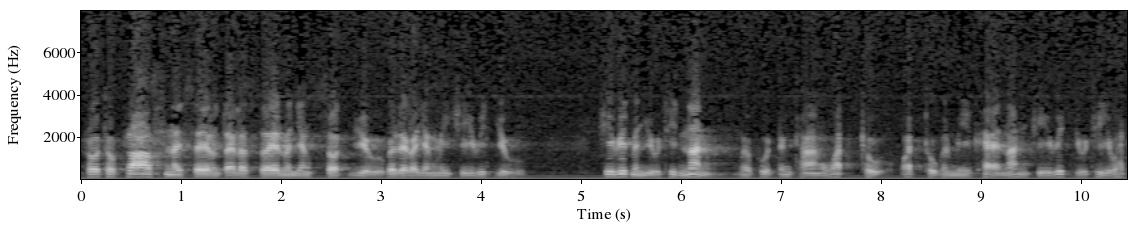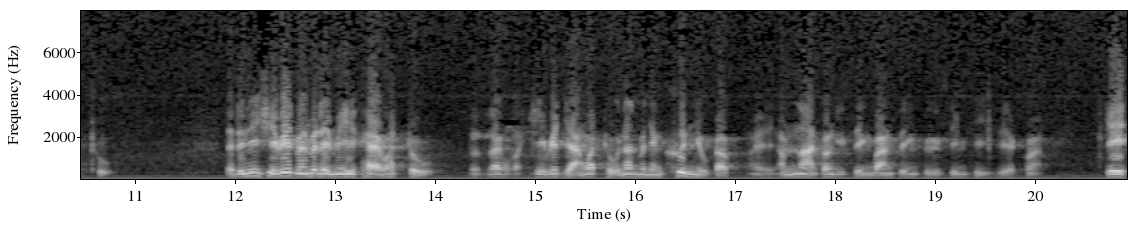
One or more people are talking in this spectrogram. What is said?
โปรโตพลาสในเซลล์แต่ละเซลล์มันยังสดอยู่ ก็เรียกว่ายังมีชีวิตอยู่ ชีวิตมันอยู่ที่นั่น เมื่อพูดถึงทางวัตถุ วัตถุมันมีแค่นั้นชีวิตอยู่ที่วัตถุ แต่ทีนี้ชีวิตมันไม่ได้มีแค่วัตถุ แล้วชีวิตอย่างวัตถุนั่นมันยังขึ้นอยู่กับอำนาจของอีกสิ่งบางสิ่งคือสิ่งที่เรียกว่าจิต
